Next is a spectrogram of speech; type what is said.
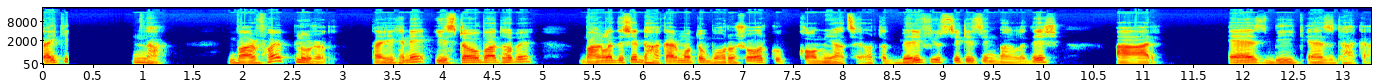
তাই কি? না ভার্ব হয় প্লুরাল তাই এখানে ইস্টাও বাদ হবে বাংলাদেশে ঢাকার মতো বড় শহর খুব কমই আছে, অর্থাৎ very few cities in Bangladesh আর অ্যাজ বিগ অ্যাজ ঢাকা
